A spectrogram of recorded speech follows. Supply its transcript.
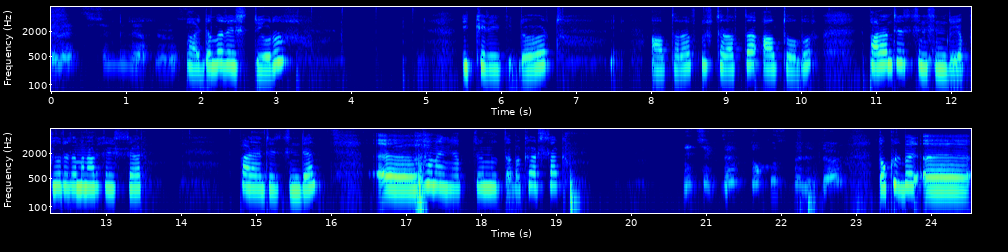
Evet. Şimdi ne yapıyoruz? Paydaları eşitliyoruz. 2 kere 2 4. Alt taraf üst tarafta 6 olur. Parantez içini şimdi yapıyoruz hemen arkadaşlar. Parantez içinde eee, hemen yaptığımızda bakarsak Ne çıktı? 9 bölü 4 9 bölü eee,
